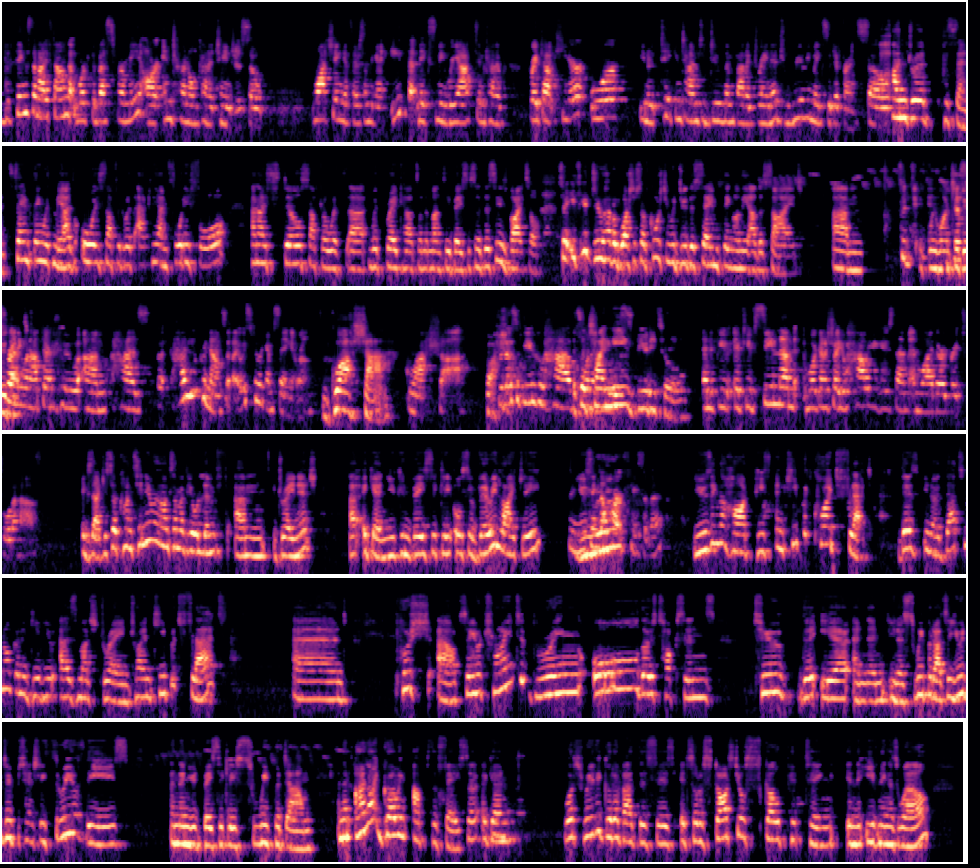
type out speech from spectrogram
the things that I found that work the best for me are internal kind of changes. So watching if there's something I eat that makes me react and kind of break out here or you know taking time to do lymphatic drainage really makes a difference so Hundred percent. Same thing with me. I've always suffered with acne. I'm 44, and I still suffer with uh, with breakouts on a monthly basis. So this is vital. So if you do have a gua sha, of course you would do the same thing on the other side. Um, so d- if we want to just do for that. anyone out there who um, has uh, how do you pronounce it i always feel like i'm saying it wrong gua sha. gua sha for those of you who have It's a Chinese beauty tool. And if you if you've seen them, we're going to show you how you use them and why they're a great tool to have. Exactly. So continuing on some of your lymph um, drainage, uh, again, you can basically also very lightly so using the heart piece of it, using the heart piece, and keep it quite flat. There's, you know, that's not going to give you as much drain. Try and keep it flat, and push out. So you're trying to bring all those toxins to the ear and then, you know, sweep it out. So you would do potentially three of these and then you'd basically sweep it down. And then I like going up the face. So again, what's really good about this is it sort of starts your sculpting in the evening as well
